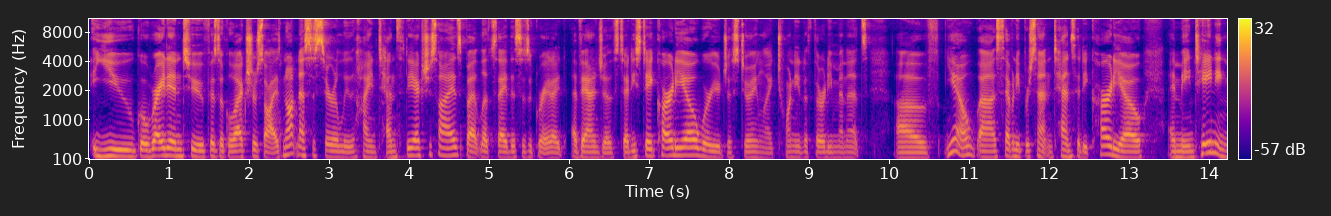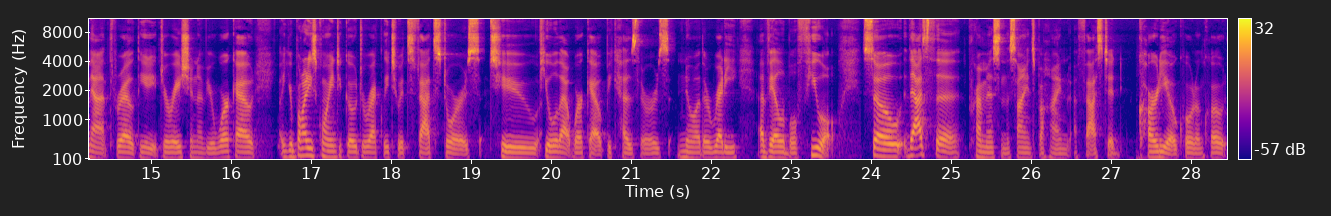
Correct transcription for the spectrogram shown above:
you go right into physical exercise, not necessarily high intensity exercise, but let's say this is a great advantage of steady state cardio where you're just doing like 20 to 30 minutes of, you know, uh, 70% intensity cardio and maintaining that throughout the duration of your workout. Your body's going to go directly to its fat stores to fuel that workout because there's no other ready available fuel. So that's the premise and the science behind a fasted cardio, quote unquote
